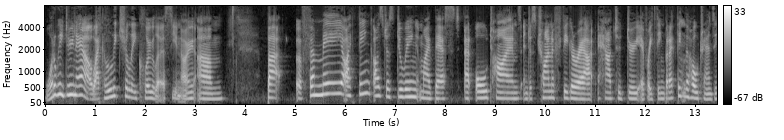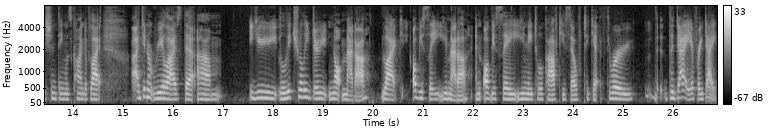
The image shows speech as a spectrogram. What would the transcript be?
what do we do now? Like, literally clueless, you know? Um, but uh, for me, I think I was just doing my best at all times and just trying to figure out how to do everything. But I think the whole transition thing was kind of like I didn't realize that um, you literally do not matter. Like, obviously, you matter, and obviously, you need to look after yourself to get through the, day every day.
